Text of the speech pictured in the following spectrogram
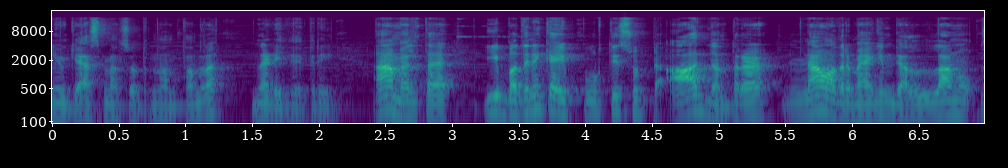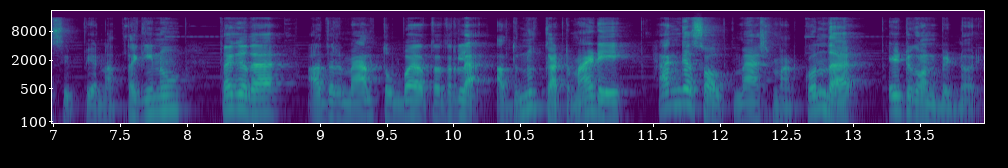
ನೀವು ಗ್ಯಾಸ್ ಮೇಲೆ ಸುಟ್ರಿ ಅಂತಂದ್ರೆ ರೀ ಆಮೇಲೆ ಈ ಬದನೆಕಾಯಿ ಪೂರ್ತಿ ಸುಟ್ಟು ಆದ ನಂತರ ನಾವು ಅದ್ರ ಮ್ಯಾಗಿಂದ ಎಲ್ಲಾನು ಸಿಪ್ಪಿಯನ್ನು ತೆಗಿನು, ತೆಗೆದ ಅದ್ರ ಮ್ಯಾಲೆ ತುಂಬ ಇರ್ತದ್ರಲ್ಲ ಅದನ್ನು ಕಟ್ ಮಾಡಿ ಹಂಗೆ ಸ್ವಲ್ಪ ಮ್ಯಾಶ್ ಮಾಡ್ಕೊಂಡು ಇಟ್ಕೊಂಡು ಬಿಡ್ನೋರಿ.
